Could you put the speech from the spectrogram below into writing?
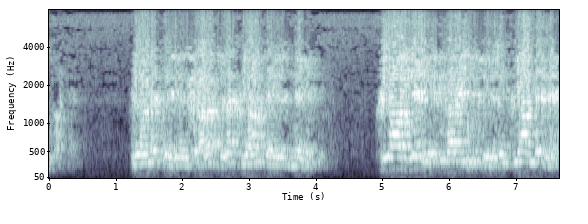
bu zaten. Kıyamet kelimesi Arapçada kıyam kelimesinden geliyor. Kıyam ne demek? Bir kardeşimiz söylesin, kıyam ne demek?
